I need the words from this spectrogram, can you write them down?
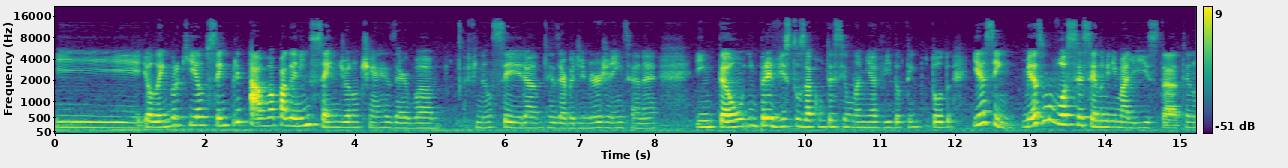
E eu lembro que eu sempre tava apagando incêndio, eu não tinha reserva financeira, reserva de emergência, né? Então, imprevistos aconteciam na minha vida o tempo todo. E assim, mesmo você sendo minimalista, tendo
